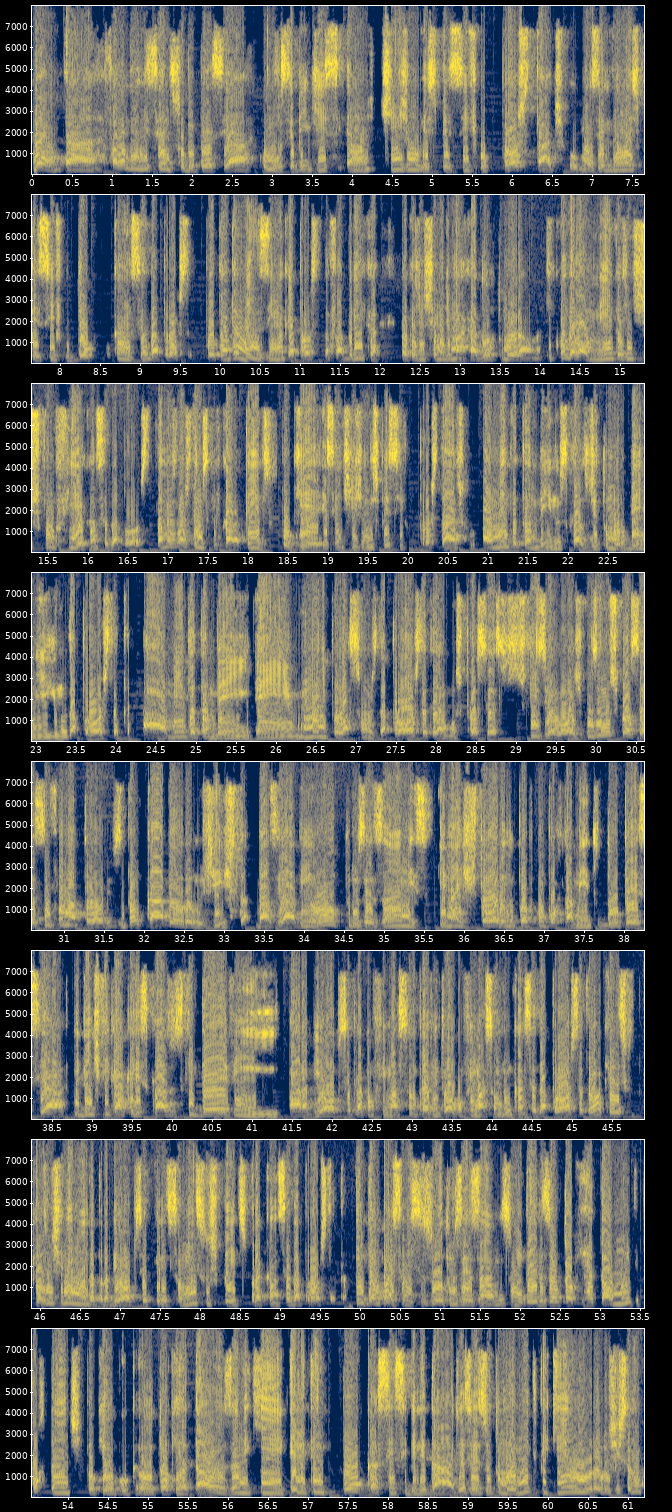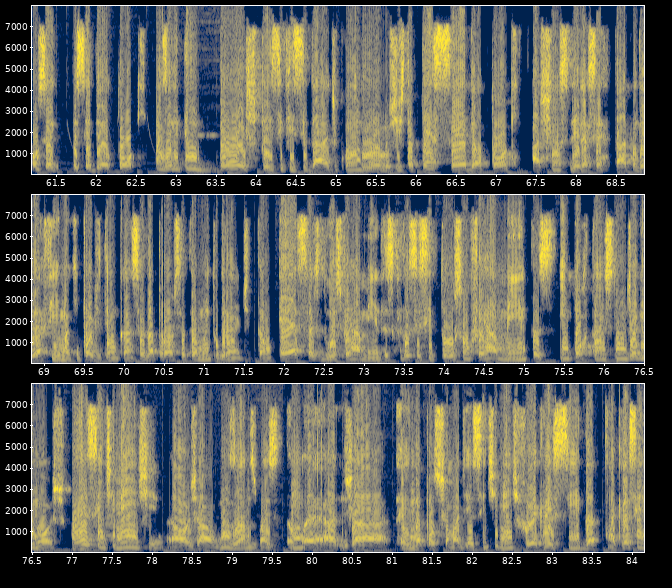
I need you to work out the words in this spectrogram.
Bom, ah, falando iniciando sobre o PSA, como você bem disse, é um antígeno específico prostático, mas ele não é específico do câncer da próstata. Portanto, é uma enzima que a próstata fabrica, é o que a gente chama de marcador tumoral, né? que quando ela aumenta, a gente desconfia câncer da próstata. Mas nós temos que ficar atentos, porque esse antígeno específico prostático aumenta também nos casos de tumor benigno da próstata, aumenta também em manipulações da próstata, em alguns processos fisiológicos e nos processos inflamatórios. Então, cabe ao urologista, baseado em outros exames e na história, no próprio comportamento do PSA, identificar aqueles casos que devem ir para a biópsia para confirmação, para eventual confirmação de um câncer da próstata, ou aqueles que a gente nem manda para biópsia porque eles são insuspeitos para câncer da próstata. Então, quais são esses outros exames? Um deles é o toque retal, muito importante, porque o, o, o toque retal é um exame que ele tem pouca sensibilidade, às vezes o tumor é muito pequeno e o urologista não consegue perceber o toque, mas ele tem boa especificidade. Quando o urologista percebe ao toque, a chance dele acertar quando ele afirma que pode ter um câncer da próstata é muito grande. Então, essas duas ferramentas que você citou são ferramentas importantes no diagnóstico. Recentemente, já há alguns anos, mas hum, é, já ainda posso chamar de recentemente, foi acrescida,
